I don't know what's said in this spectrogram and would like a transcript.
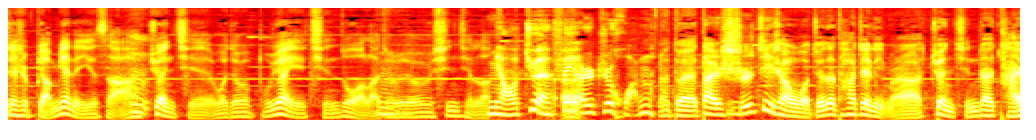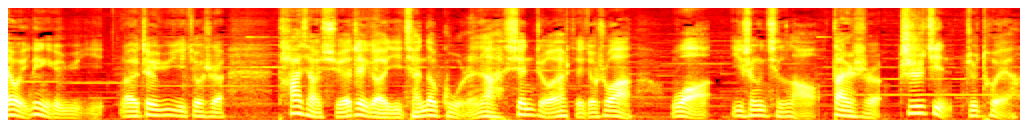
这是表面的意思啊嗯。倦勤，我就不愿意勤做了，嗯就是有辛勤了。秒倦飞而知还嘛。啊，对，但实际上我觉得它这里面啊，倦勤这还有另一个寓意，呃，这个寓意就是，他想学这个以前的古人啊，先哲，也就是说啊，我一生勤劳，但是知进知退啊，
